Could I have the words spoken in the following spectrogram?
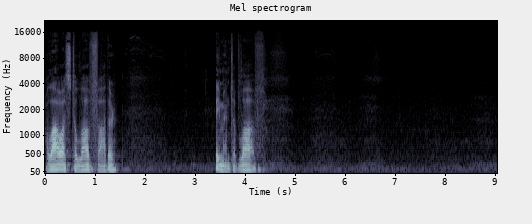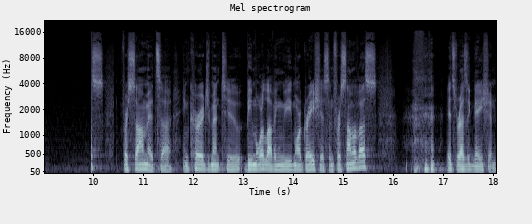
Allow us to love, Father. Payment of love. For some, it's uh, encouragement to be more loving, be more gracious. And for some of us, it's resignation.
